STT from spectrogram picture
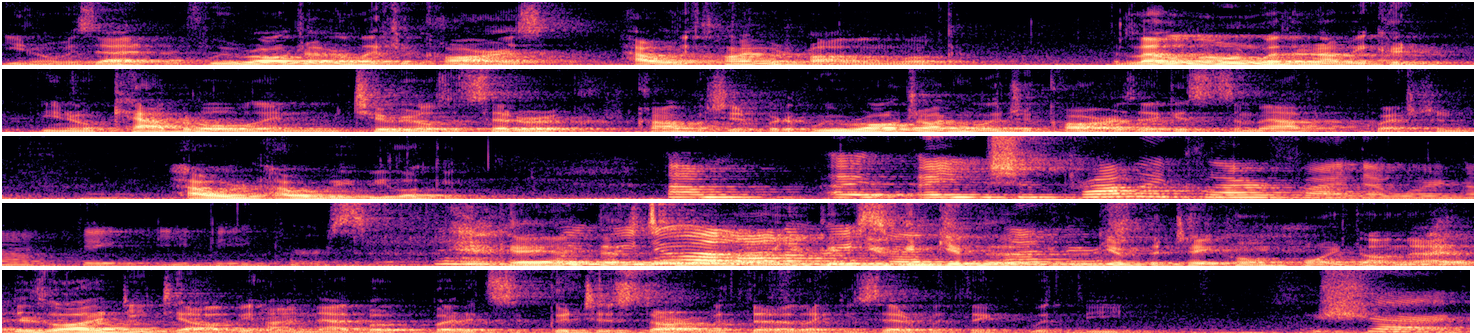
you know, is that, if we were all driving electric cars, how would the climate problem look? Let alone whether or not we could, you know, capital and materials, et cetera, accomplish it. But if we were all driving electric cars, I guess it's a math question, how would, how would we be looking? Um, I, I should probably clarify that we're not big EV person. Okay, we, we do a lot you of can, you research. can give the, you can give the take-home point on that. There's a lot of detail behind that, but, but it's good to start with the, like you said, with the, with the, Sure.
